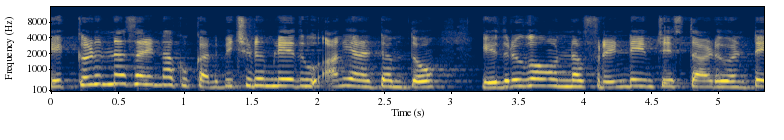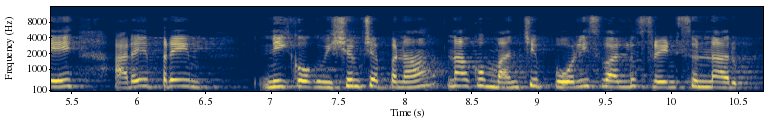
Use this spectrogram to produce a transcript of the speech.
ఎక్కడున్నా సరే నాకు కనిపించడం లేదు అని అనటంతో ఎదురుగా ఉన్న ఫ్రెండ్ ఏం చేస్తాడు అంటే అరే ప్రేమ్ నీకు ఒక విషయం చెప్పనా? నాకు మంచి పోలీస్ వాళ్ళు ఫ్రెండ్స్ ఉన్నారు.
